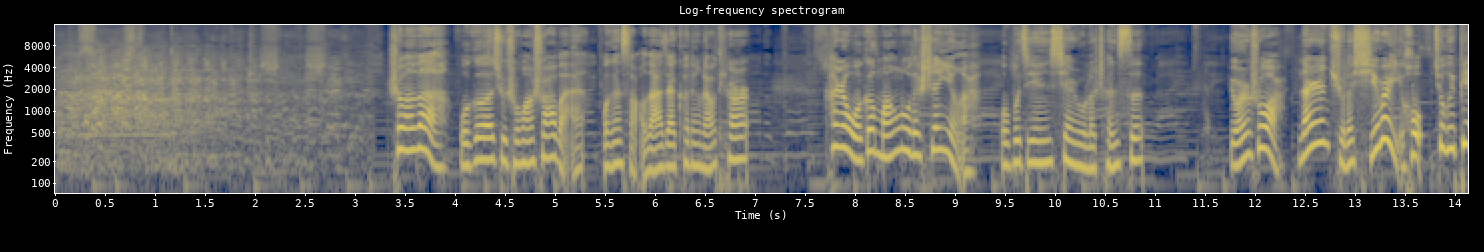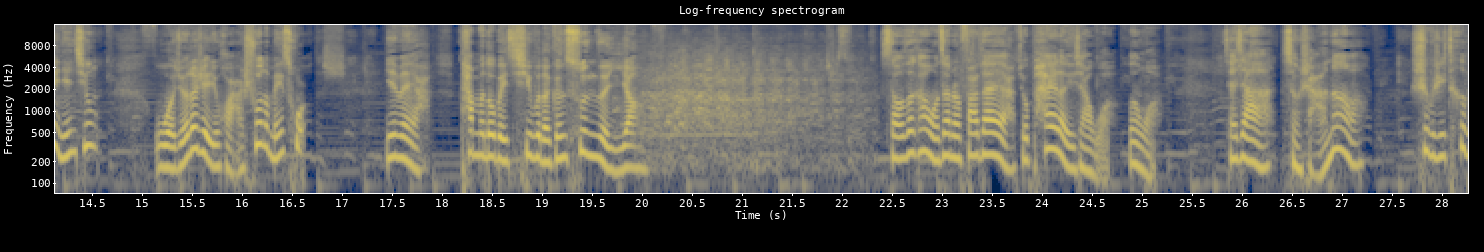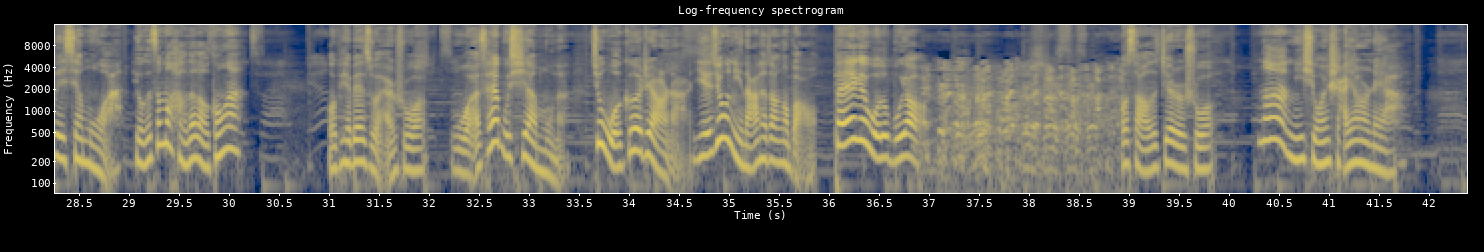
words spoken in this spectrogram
吃完饭，我哥去厨房刷碗，我跟嫂子在客厅聊天儿。看着我哥忙碌的身影啊，我不禁陷入了沉思。有人说啊，男人娶了媳妇儿以后就会变年轻，我觉得这句话说的没错，因为啊，他们都被欺负的跟孙子一样。嫂子看我在那发呆呀，就拍了一下我，问我：“佳佳想啥呢？是不是特别羡慕我啊有个这么好的老公啊？”我撇撇嘴说。我才不羡慕呢！就我哥这样的，也就你拿他当个宝，白给我都不要。我嫂子接着说：“那你喜欢啥样的呀？”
